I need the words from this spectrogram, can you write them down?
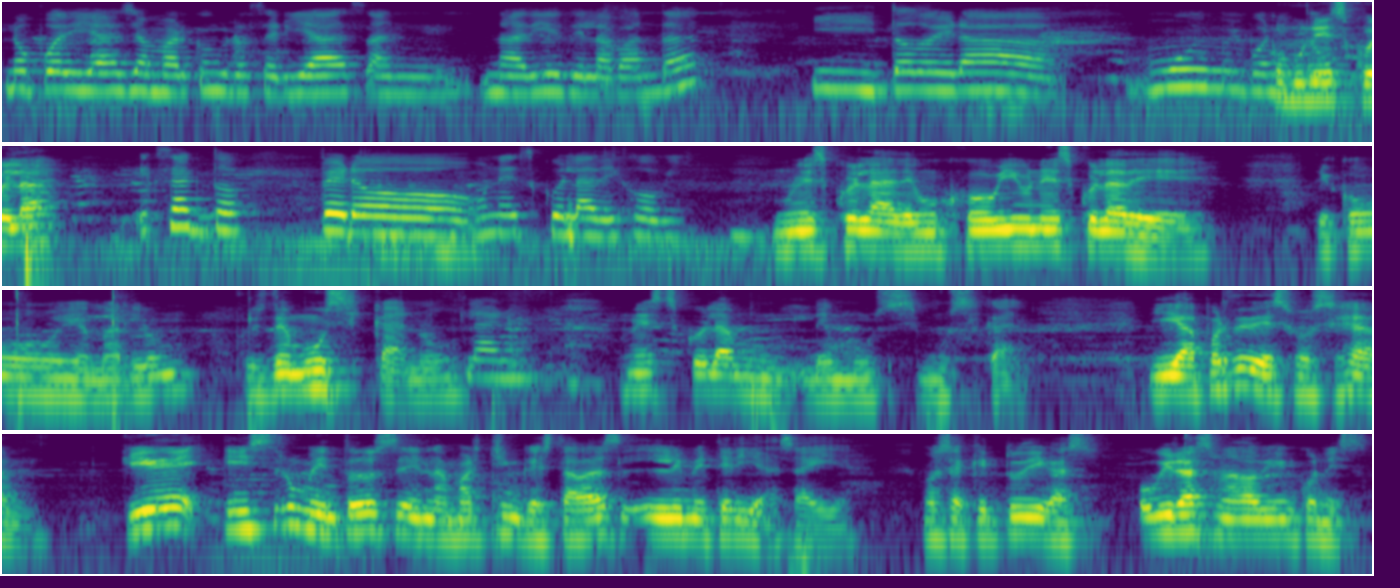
no podías llamar con groserías a nadie de la banda y todo era muy muy bonito. Como una escuela. Exacto, pero una escuela de hobby. Una escuela de un hobby, una escuela de, de ¿cómo llamarlo? Pues de música, ¿no? Claro. Una escuela de mus- musical. Y aparte de eso, o sea, ¿qué, qué instrumentos en la marching que estabas le meterías a ella? O sea, que tú digas, hubiera sonado bien con eso.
